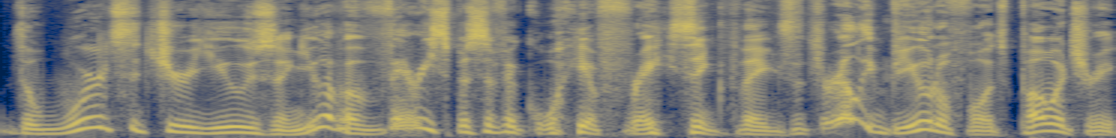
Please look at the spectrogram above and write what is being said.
the words that you're using. You have a very specific way of phrasing things. It's really beautiful. It's poetry.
